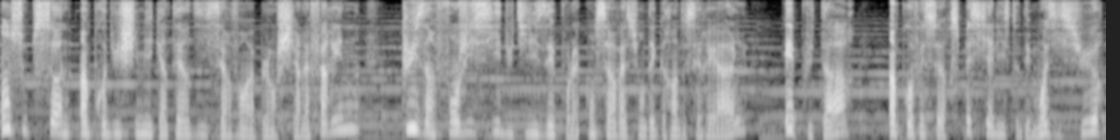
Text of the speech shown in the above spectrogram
On soupçonne un produit chimique interdit servant à blanchir la farine, puis un fongicide utilisé pour la conservation des grains de céréales, et plus tard, un professeur spécialiste des moisissures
